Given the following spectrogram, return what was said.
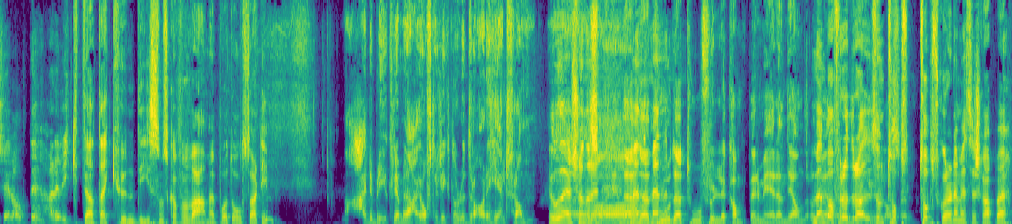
skjer alltid. Er det riktig at det er kun de som skal få være med på et All-Star-team? Nei, det blir jo ikke det, men det er jo ofte slik når du drar det helt fram. Jo, jeg skjønner det. Så- det, er, Men, det, er men, to, det er to fulle kamper mer enn de andre. men bare for å dra sånn topp, toppskåreren i mesterskapet.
